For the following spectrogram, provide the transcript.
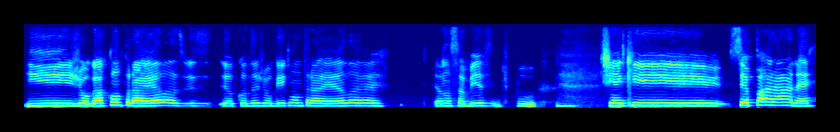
E jogar contra ela, às vezes, eu, quando eu joguei contra ela, eu não sabia, tipo, tinha que separar, né?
